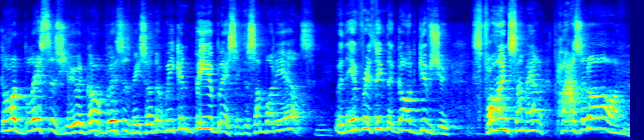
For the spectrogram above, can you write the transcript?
God blesses you and God blesses me so that we can be a blessing to somebody else. With everything that God gives you, find somehow to pass it on.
